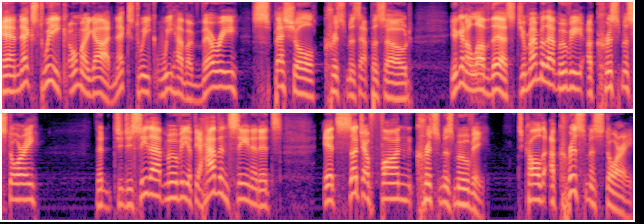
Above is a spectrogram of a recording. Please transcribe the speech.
and next week oh my god next week we have a very special Christmas episode. You're going to love this. Do you remember that movie, A Christmas Story? Did, you see that movie? If you haven't seen it, it's it's such a fun Christmas movie. It's called A Christmas Story.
